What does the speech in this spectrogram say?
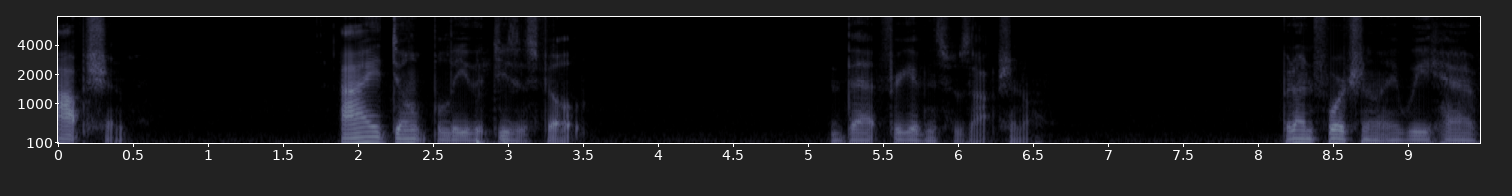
optional. I don't believe that Jesus felt that forgiveness was optional. But unfortunately, we have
